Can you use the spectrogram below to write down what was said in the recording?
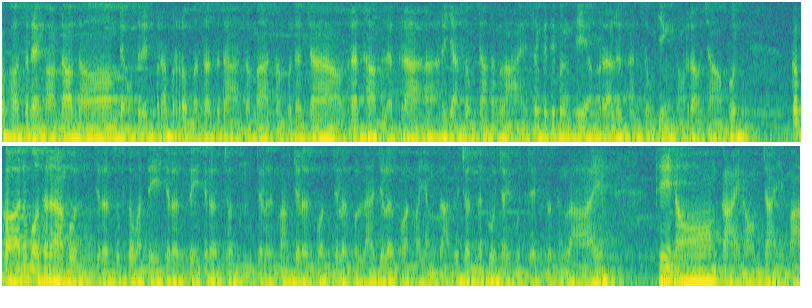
ก็ขอแสดงความนอบน้อมแด่องค์เสด็จพระบรมศาสดาสัมมาสัมพุทธเจ้า พระธรรมและพระอริยสงฆ์เจ้าทั้งหลาย ซึ่งเป็นที่เบื้องเทียระลึกอันสูงยิ่งของเราชาวพุทธ ก็ขออนุโมทนาบุญเจริญสุขสวัสดีเจริญสีเจริญชน เจริญมรรคเจริญผลเจริญผลและเจริญพรมายังสาธุชนท่านผู้ใจบุญใจกุศลทั้งหลาย ที่น้อมกายน้อมใจมา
